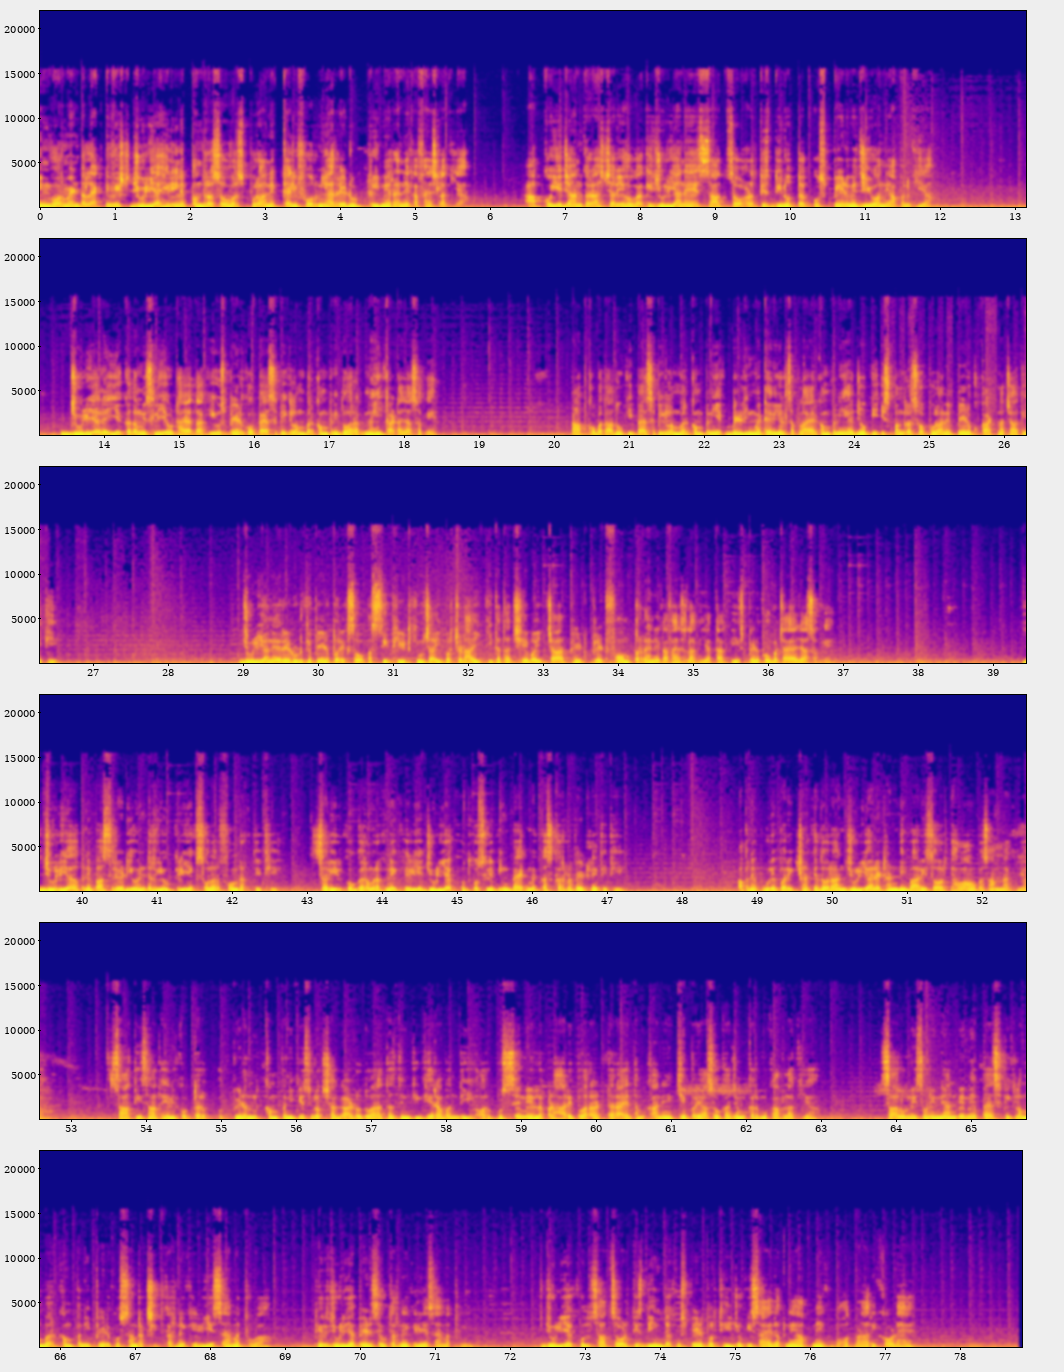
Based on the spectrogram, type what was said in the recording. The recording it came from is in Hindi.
इन्वायरमेंटल एक्टिविस्ट जूलिया हिल ने 1500 वर्ष पुराने कैलिफ़ोर्निया रेडवुड ट्री में रहने का फैसला किया। आपको ये जानकर आश्चर्य होगा कि जूलिया ने 738 दिनों तक उस पेड़ में जीवन यापन किया। जूलिया ने यह कदम इसलिए उठाया ताकि उस पेड़ को पैसिफिक लंबर कंपनी द्वारा नहीं काटा जा सके। आपको बता दूँ कि पैसिफिक लंबर कंपनी एक बिल्डिंग मटेरियल सप्लायर कंपनी है, जो कि इस 1500 पुराने पेड़ को काटना चाहती थी। जूलिया ने रेडवुड के पेड़ पर 180 फीट की ऊंचाई पर चढ़ाई की तथा 6 बाई 4 फीट प्लेटफॉर्म पर रहने का फैसला किया ताकि इस पेड़ को बचाया जा सके। जूलिया अपने पास रेडियो इंटरव्यू के लिए एक सोलर फ़ोन रखती थी। शरीर को गर्म रखने के लिए जूलिया खुद को स्लीपिंग बैग में कसकर लपेट लेती थी। अपने पूरे परीक्षण के दौरान जूलिया ने ठंडी बारिश और हवाओं का सामना किया। साथ ही साथ हेलीकॉप्टर उत्पीड़न कंपनी के सुरक्षा गार्डों द्वारा 10 दिन की घेराबंदी और गुस्से में लकड़हारे द्वारा डराए धमकाने के प्रयासों का जमकर मुकाबला किया। साल 1999 में पैसिफिक लंबर कंपनी पेड़ को संरक्षित करने के लिए सहमत हुआ। फिर जूलिया पेड़ से उतरने के लिए सहमत हुई। जूलिया कुल सात सौ अड़तीस दिन तक उस पेड़ पर थी, जो कि शायद अपने आप में एक बहुत बड़ा रिकॉर्ड है।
